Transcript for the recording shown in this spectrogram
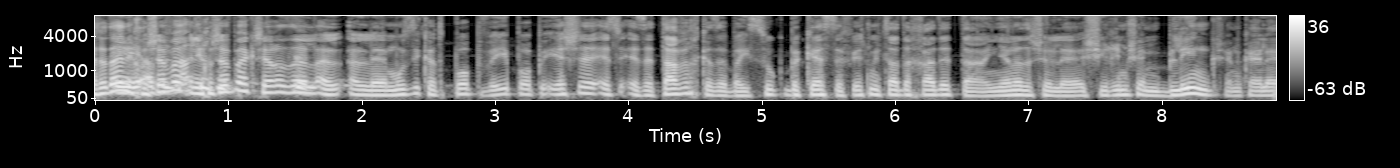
אתה יודע, אני אה, חושב, אני חושב בהקשר הזה על, על, על מוזיקת פופ ואי-פופ, יש איזה, איזה תווך כזה בעיסוק בכסף. יש מצד אחד את העניין הזה של שירים שהם בלינג, שהם כאלה,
